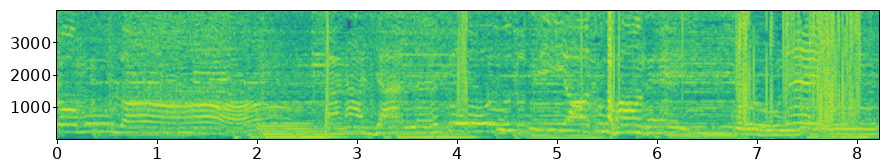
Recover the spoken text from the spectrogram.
romula. Täna jälle toodud siia tuhandeid kurunenud.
